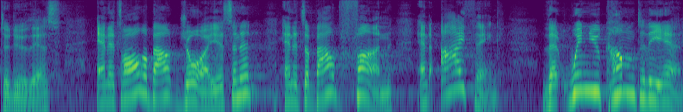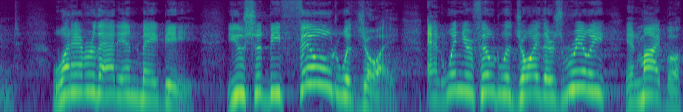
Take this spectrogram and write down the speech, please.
to do this. And it's all about joy, isn't it? And it's about fun. And I think that when you come to the end, whatever that end may be, you should be filled with joy. And when you're filled with joy, there's really, in my book,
